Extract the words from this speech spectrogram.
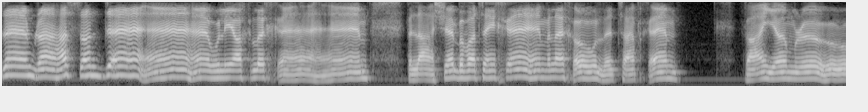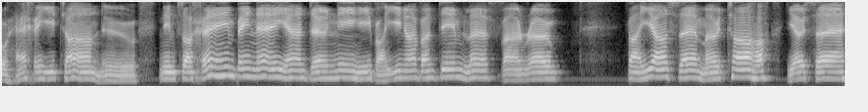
לזרע השדה ולאכלכם, ולאשר בבתיכם ולאכול לטפכם. ויאמרו, היכא איתנו, נמצאכם בעיני אדוני, והיינו עבדים לפרעה. וישם אותה יוסף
